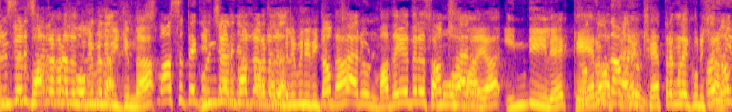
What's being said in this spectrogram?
അനുസരിച്ച് മതേതര സമൂഹമായ ഇന്ത്യയിലെ കേരളത്തിലെ. ക്ഷേത്രങ്ങളെ കുറിച്ചാണ് സൗദി നമ്മൾ സൗദി ഇന്ന് പോലെ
